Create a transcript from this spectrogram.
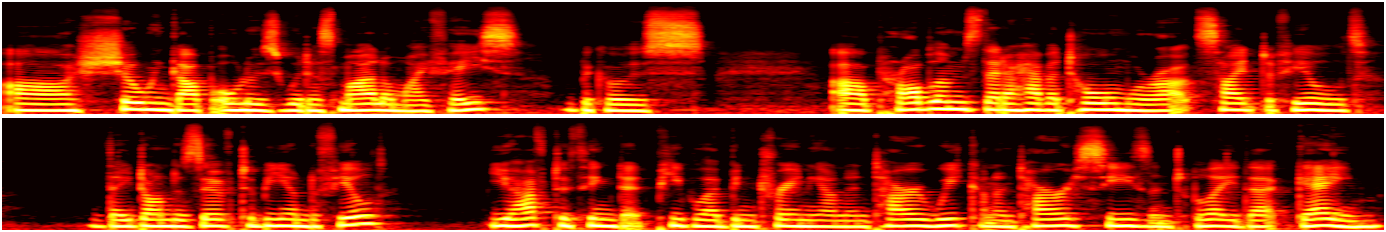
uh, showing up always with a smile on my face because uh, problems that I have at home or outside the field, they don't deserve to be on the field. You have to think that people have been training an entire week, an entire season to play that game,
